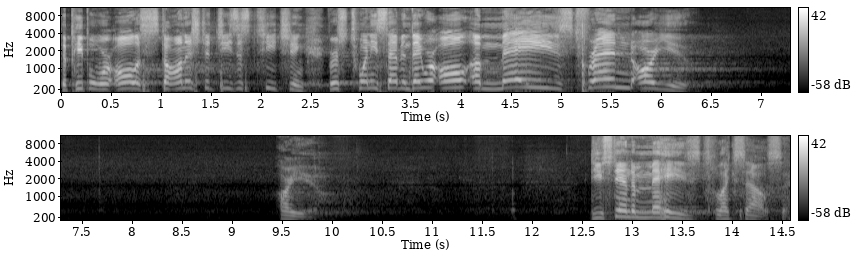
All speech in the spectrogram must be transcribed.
the people were all astonished at Jesus' teaching. Verse 27, they were all amazed. Friend, are you? Are you? Do you stand amazed, like Sal sang,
